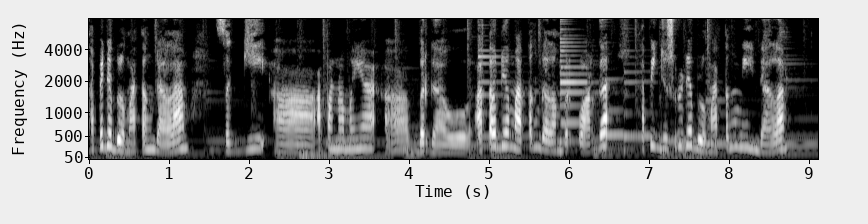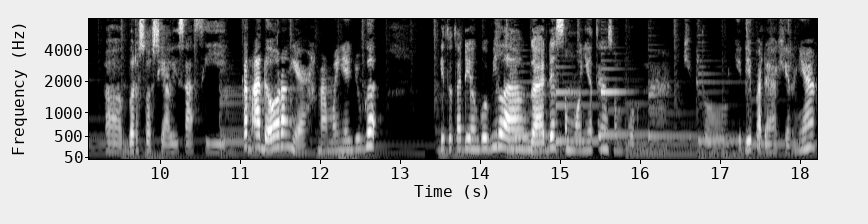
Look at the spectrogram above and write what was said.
tapi dia belum matang dalam segi uh, apa namanya uh, bergaul. Atau dia matang dalam berkeluarga, tapi justru dia belum matang nih dalam uh, bersosialisasi. Kan ada orang ya namanya juga itu tadi yang gue bilang nggak ada semuanya tuh yang sempurna gitu. Jadi pada akhirnya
